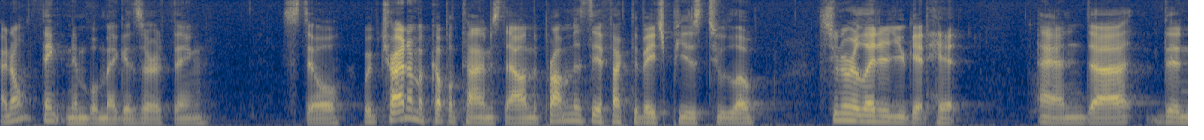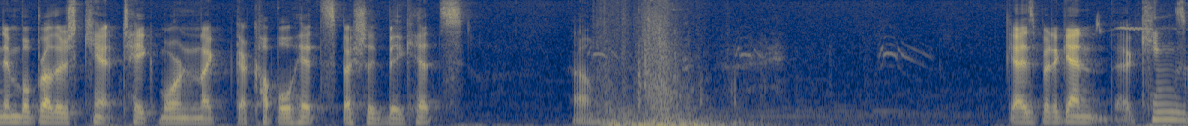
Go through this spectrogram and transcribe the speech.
I don't think Nimble Megas are a thing still. We've tried them a couple times now, and the problem is the effective HP is too low. Sooner or later, you get hit. And uh, the Nimble Brothers can't take more than like a couple hits, especially big hits. Oh. Guys, but again, uh, King's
